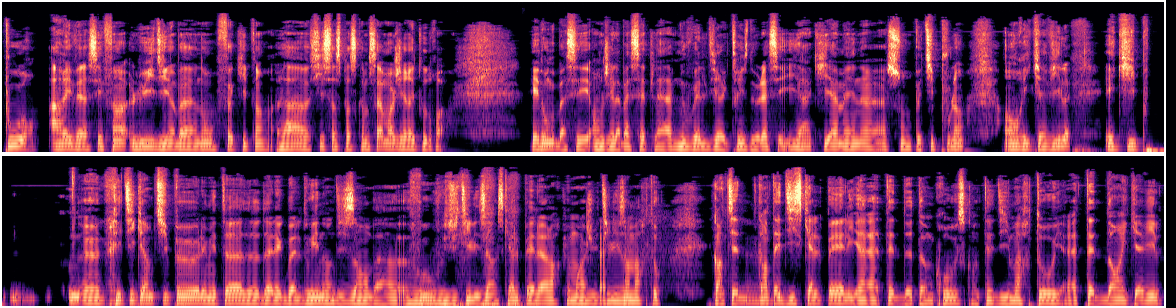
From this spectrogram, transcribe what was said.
pour arriver à ses fins, lui dit ah bah non fuck it hein. là si ça se passe comme ça moi j'irai tout droit. Et donc bah c'est Angela Bassett la nouvelle directrice de la CIA qui amène euh, son petit poulain Henri Cavill et qui euh, critique un petit peu les méthodes d'Alec Baldwin en disant bah vous vous utilisez un scalpel alors que moi j'utilise un marteau. Quand il quand dit scalpel, il y a la tête de Tom Cruise, quand elle dit marteau, il y a la tête d'Henri Cavill.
